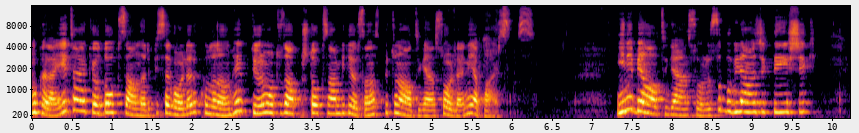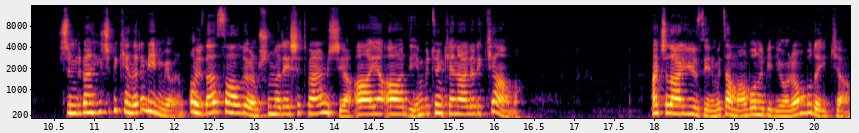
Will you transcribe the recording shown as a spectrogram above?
Bu kadar. Yeter ki o 90'ları, Pisagorları kullanalım. Hep diyorum 30, 60, 90 biliyorsanız bütün altıgen sorularını yaparsınız. Yine bir altıgen sorusu. Bu birazcık değişik. Şimdi ben hiçbir kenarı bilmiyorum. O yüzden sallıyorum. Şunları eşit vermiş ya. A'ya A diyeyim. Bütün kenarlar 2A mı? Açılar 120. Tamam bunu biliyorum. Bu da 2A.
